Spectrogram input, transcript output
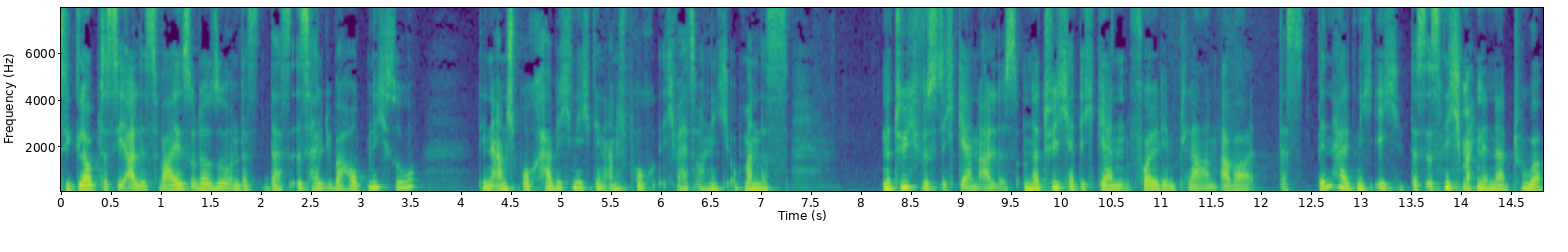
sie glaubt, dass sie alles weiß oder so. Und das, das ist halt überhaupt nicht so. Den Anspruch habe ich nicht. Den Anspruch, ich weiß auch nicht, ob man das. Natürlich wüsste ich gern alles. Und natürlich hätte ich gern voll den Plan. Aber das bin halt nicht ich. Das ist nicht meine Natur.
